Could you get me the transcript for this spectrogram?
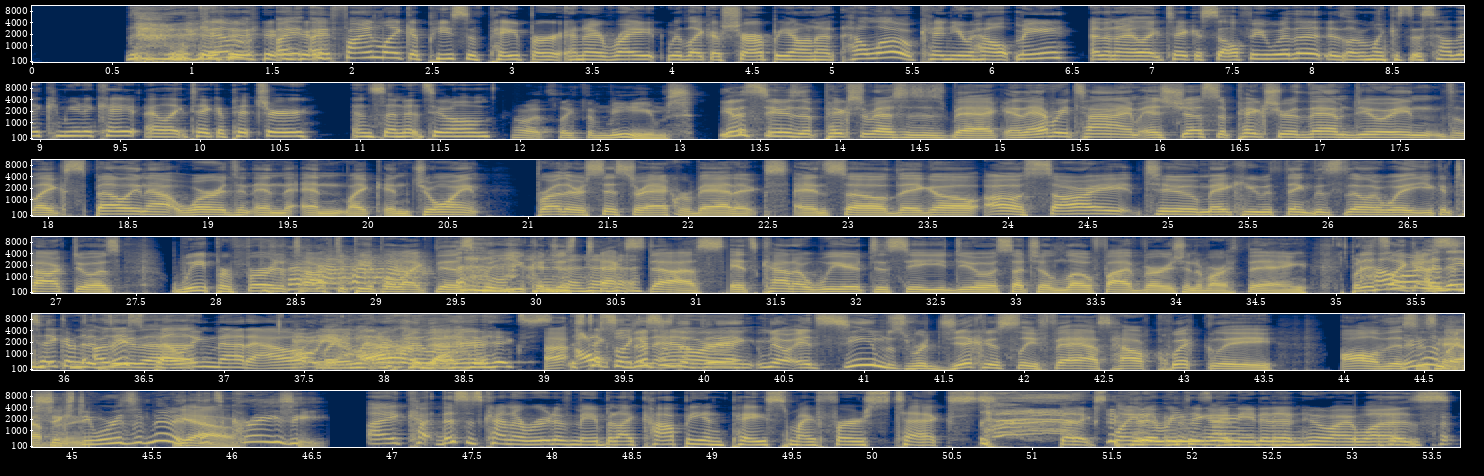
Kim, I, I find like a piece of paper and I write with like a sharpie on it. Hello, can you help me? And then I like take a selfie with it. I'm like, is this how they communicate? I like take a picture and send it to them. Oh, it's like the memes. You get a series of picture messages back, and every time it's just a picture of them doing like spelling out words and and, and like in joint brother sister acrobatics. And so they go, "Oh, sorry to make you think this is the only way you can talk to us. We prefer to talk to people like this, but you can just text us. It's kind of weird to see you do a, such a lo-fi version of our thing, but it's How like long a does it take them to are do they that? spelling that out? Oh, yeah, in all that. acrobatics? Uh, This also, like this an is hour. the thing. No, it seems ridiculously fast how quickly all of this They're is like happening. 60 words a minute. Yeah. That's crazy. I co- this is kind of rude of me, but I copy and paste my first text that explained everything I needed and who I was,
